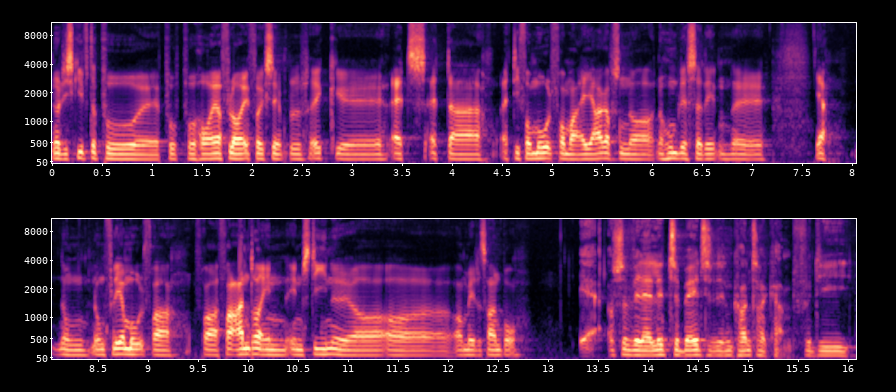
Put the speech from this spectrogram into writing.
når de skifter på, øh, på, på højre fløj for eksempel. Ikke? Øh, at, at, der, at de får mål fra Maja Jacobsen, når, når hun bliver sat ind. Øh, ja, nogle, nogle flere mål fra, fra, fra andre end, end Stine og, og, og Mette Tranborg. Ja, og så vil jeg lidt tilbage til den kontrakamp, fordi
